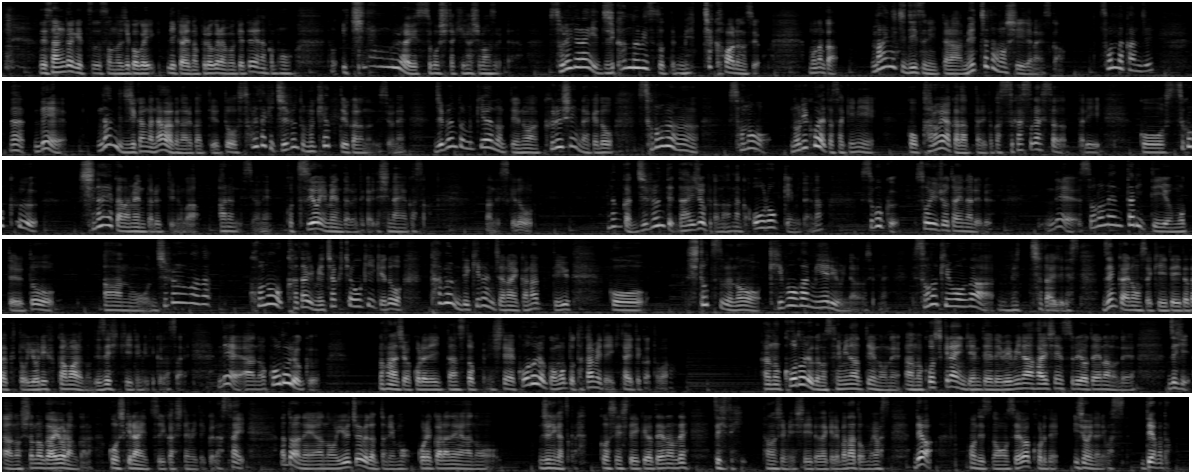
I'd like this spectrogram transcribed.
で3ヶ月その自己理解のプログラム受けてなんかもう1年ぐらい過ごした気がしますみたいな。それぐらい時間の密度ってめっちゃ変わるんですよ。もうなんか毎日ディズニー行ったらめっちゃ楽しいじゃないですか。そんな感じ？なでなんで時間が長くなるかっていうとそれだけ自分と向き合ってるからなんですよね。自分と向き合うのっていうのは苦しいんだけどその分その乗り越えた先にこう軽やかだったりとかすがすがしさだったりこうすごくしなやかなメンタルっていうのがあるんですよね。こう強いメンタルって書いてしなやかさなんですけどなんか自分って大丈夫だな？なんかオールオッケーみたいなすごくそういう状態になれる。でそのメンタリティーを持ってるとあの自分はなこの課題めちゃくちゃ大きいけど多分できるんじゃないかなっていうこう一粒の希望が見えるようになるんですよね。その希望がめっちゃ大事です。前回の音声聞いていただくとより深まるので是非聞いてみてください。で、あの行動力の話はこれで一旦ストップにして行動力をもっと高めていきたいって方はあの、行動力のセミナーっていうのをね、あの、公式 LINE 限定でウェビナー配信する予定なので、ぜひ、あの、下の概要欄から公式 LINE 追加してみてください。あとはね、あの、YouTube だったりも、これからね、あの、12月から更新していく予定なので、ぜひぜひ楽しみにしていただければなと思います。では、本日の音声はこれで以上になります。ではまた。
